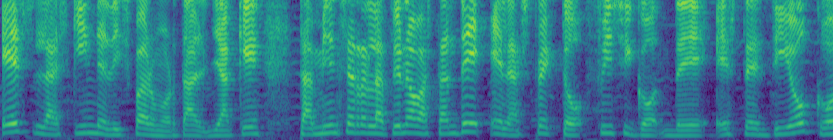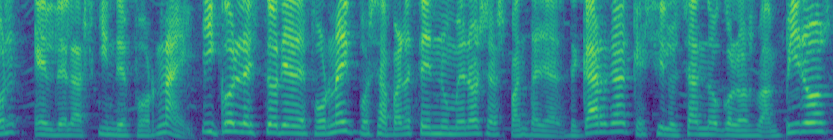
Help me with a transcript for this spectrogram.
es la skin de disparo mortal, ya que también se relaciona bastante el aspecto físico de este tío con el de la skin de Fortnite. Y con la historia de Fortnite pues aparecen numerosas pantallas de carga, que si luchando con los vampiros,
